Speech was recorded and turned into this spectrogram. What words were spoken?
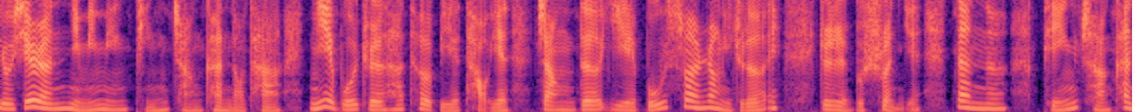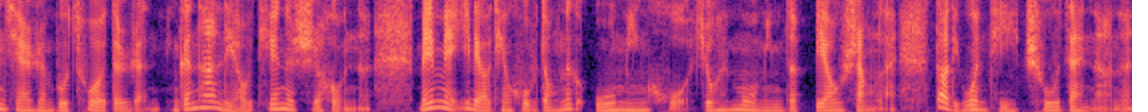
有些人，你明明平常看到他，你也不会觉得他特别讨厌，长得也不算让你觉得哎，就是不顺眼。但呢，平常看起来人不错的人，你跟他聊天的时候呢，每每一聊天互动，那个无名火就会莫名的飙上来。到底问题出在哪呢？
